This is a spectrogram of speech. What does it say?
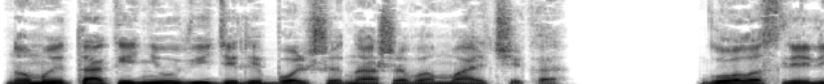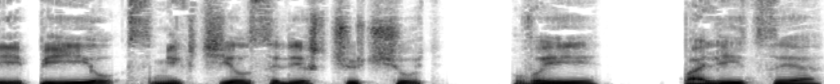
но мы так и не увидели больше нашего мальчика. Голос Лилии Пиил смягчился лишь чуть-чуть. «Вы, полиция,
